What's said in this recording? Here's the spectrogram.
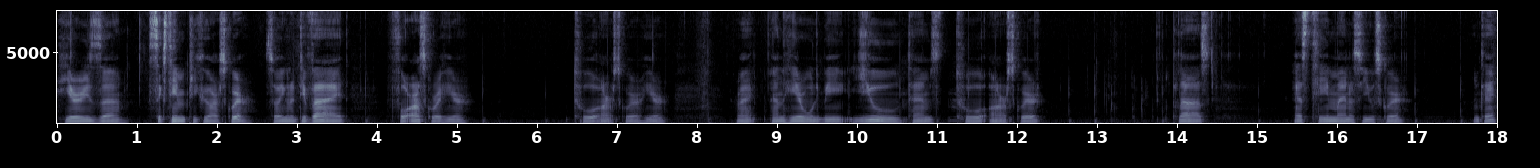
Here is uh, 16 pqr square. So I'm going to divide 4r squared here, 2r squared here, right? And here would be u times 2r squared plus st minus u squared, Okay,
